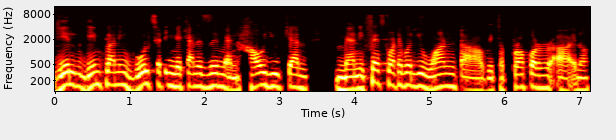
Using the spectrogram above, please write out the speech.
game game planning goal setting mechanism and how you can manifest whatever you want uh, with a proper uh, you know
